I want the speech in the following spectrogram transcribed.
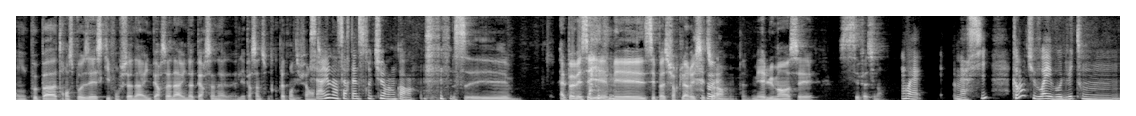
on peut pas transposer ce qui fonctionne à une personne à une autre personne. Les personnes sont complètement différentes. Ça arrive dans certaines structures encore. Hein. Elles peuvent essayer, mais c'est pas sûr que la réussite soit là. Mais l'humain, c'est, c'est fascinant. Ouais, Merci. Comment tu vois évoluer ton,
